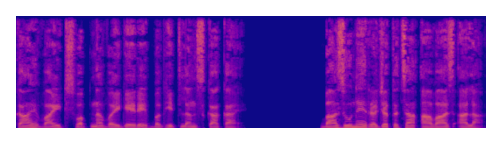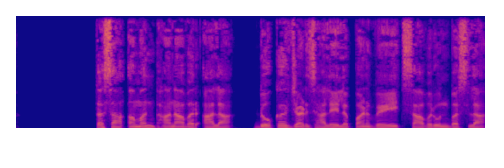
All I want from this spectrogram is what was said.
काय वाईट स्वप्न वगैरे बघितलंस का काय? बाजूने रजतचा आवाज आला. तसा अमन भानावर आला. डोकं जड झालेलं पण वेळीच सावरून बसला.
